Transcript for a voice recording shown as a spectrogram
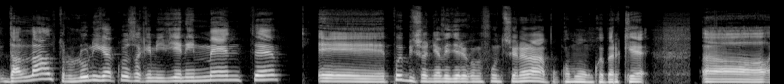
dall'altro l'unica cosa che mi viene in mente e poi bisogna vedere come funzionerà comunque perché uh,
